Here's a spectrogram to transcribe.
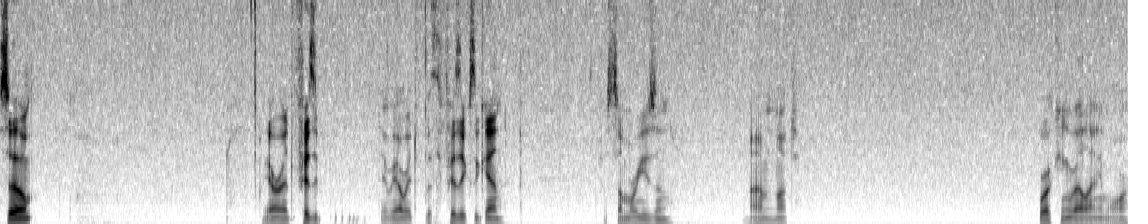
So we are at physics. There we are with, with physics again. For some reason, I'm not working well anymore.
